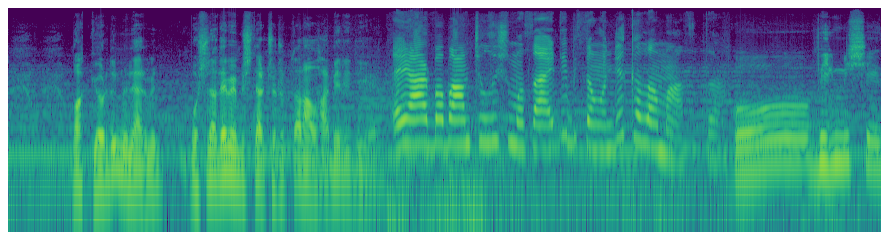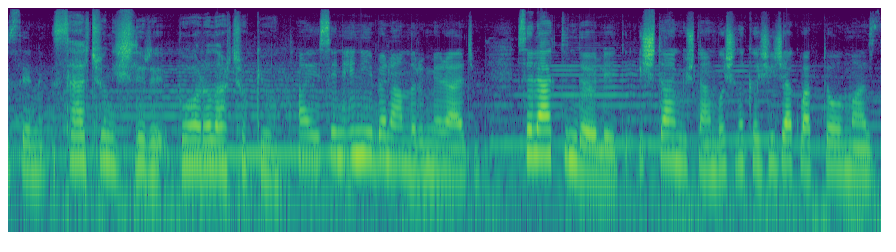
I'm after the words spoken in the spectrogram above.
Bak gördün mü Nermin? Boşuna dememişler çocuktan al haberi diye. Eğer babam çalışmasaydı bize onca kalamazdı. Oo, bilmiş şey seni. Selçuk'un işleri bu aralar çok yoğun. Ay seni en iyi ben anlarım Meral'cim. Selahattin de öyleydi. İşten güçten başına kaşıyacak vakti olmazdı.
